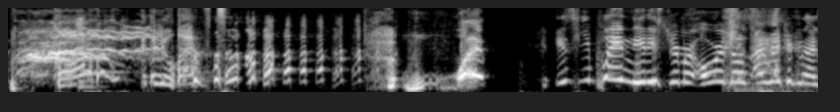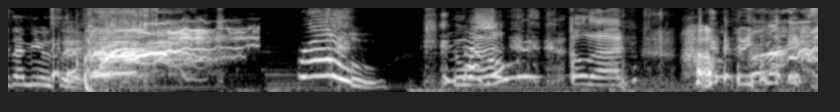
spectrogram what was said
Bye. Leon? he left. What? Is he playing Needy Streamer Overdose? I recognize that music. Bro! Is that What? Hold on. How? He leaves.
